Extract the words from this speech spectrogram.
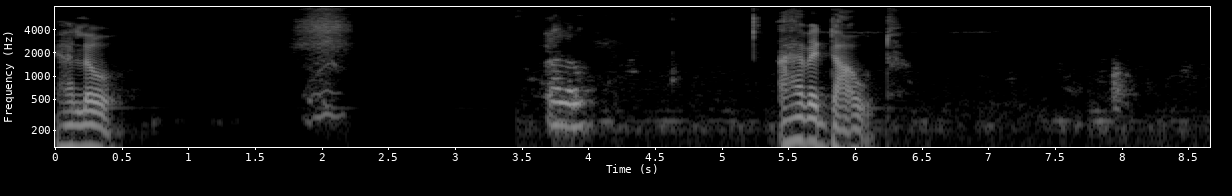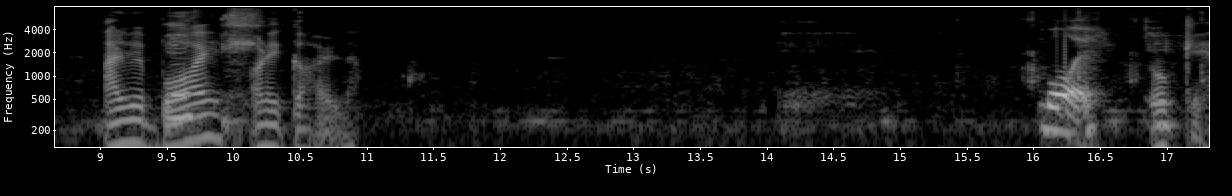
Hello. Hello. I have a doubt. Are you a boy or a girl? Boy. Okay.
